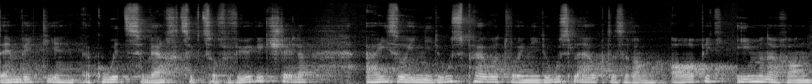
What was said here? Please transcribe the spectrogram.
Dem will ich ein gutes Werkzeug zur Verfügung stellen. Eins, das ihn nicht auspowert, das ihn nicht auslaugt, dass er am Abend immer noch kann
